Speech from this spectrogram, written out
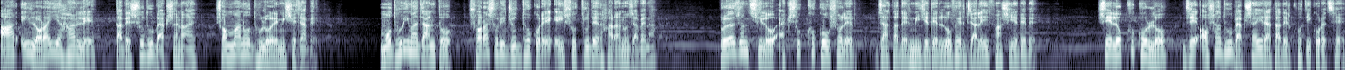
আর এই লড়াইয়ে হারলে তাদের শুধু ব্যবসা নয়, সম্মানও ধুলোয় মিশে যাবে। মধুরিমা জানত, সরাসরি যুদ্ধ করে এই শত্রুদের হারানো যাবে না। প্রয়োজন ছিল এক সূক্ষ্ম কৌশলের, যা তাদের নিজেদের লোভের জালেই ফাঁসিয়ে দেবে। সে লক্ষ্য করল যে অসাধু ব্যবসায়ীরা তাদের ক্ষতি করেছে।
